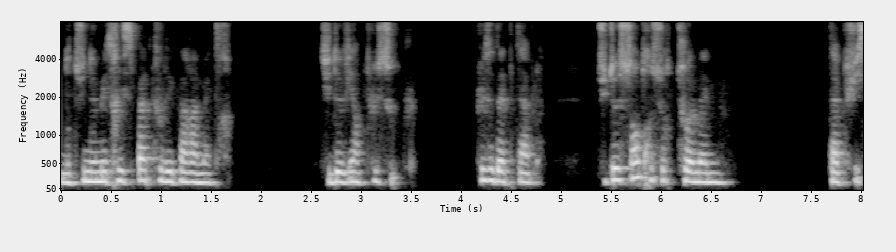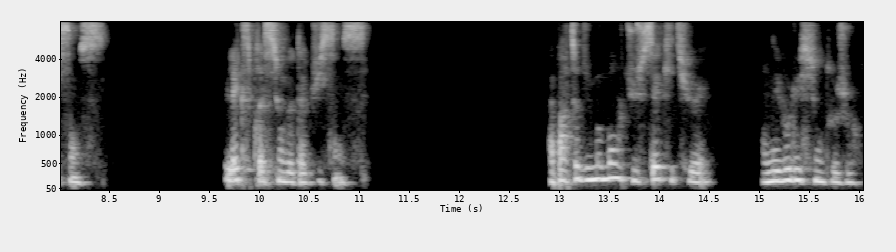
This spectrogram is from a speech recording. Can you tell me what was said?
dont tu ne maîtrises pas tous les paramètres. Tu deviens plus souple, plus adaptable. Tu te centres sur toi-même, ta puissance, l'expression de ta puissance. À partir du moment où tu sais qui tu es, en évolution toujours,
